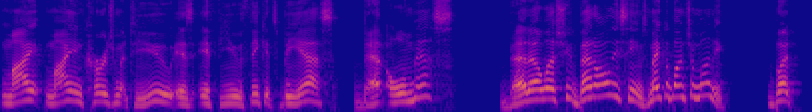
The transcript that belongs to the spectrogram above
my, my encouragement to you is if you think it's BS, bet Ole Miss, bet LSU, bet all these teams, make a bunch of money. But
